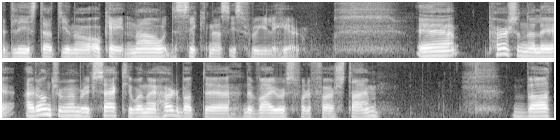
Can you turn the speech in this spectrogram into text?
at least. That you know, okay, now the sickness is really here. Uh, personally, I don't remember exactly when I heard about the the virus for the first time but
